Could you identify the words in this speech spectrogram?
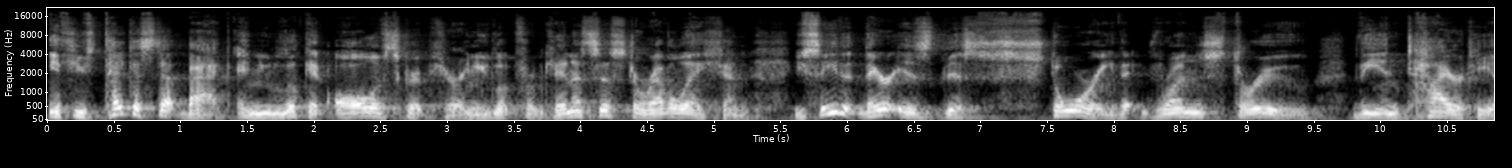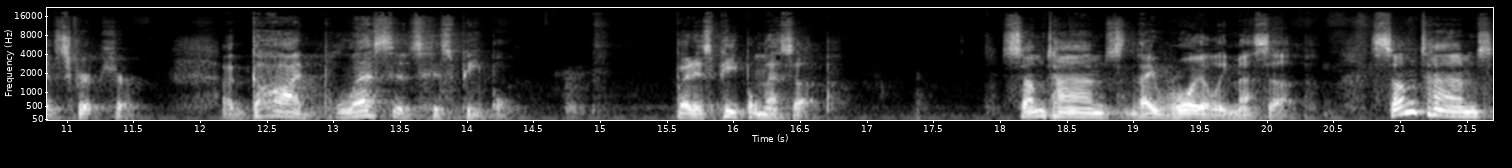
If you take a step back and you look at all of Scripture and you look from Genesis to Revelation, you see that there is this story that runs through the entirety of Scripture. Uh, God blesses His people, but His people mess up. Sometimes they royally mess up. Sometimes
